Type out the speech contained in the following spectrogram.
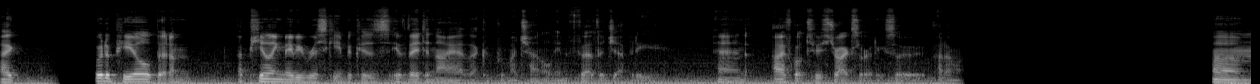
I could appeal, but I'm appealing may be risky because if they deny it, that could put my channel in further jeopardy. And I've got two strikes already, so I don't. Um,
